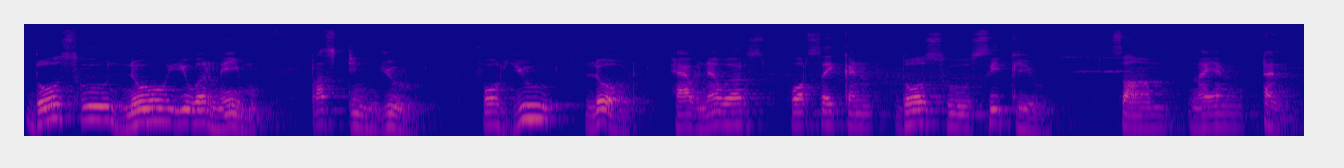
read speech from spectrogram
Those who know your name trust in you, for you, Lord, have never forsaken those who seek you. Psalm 9 10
